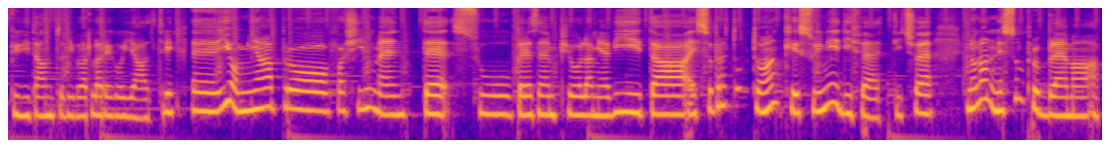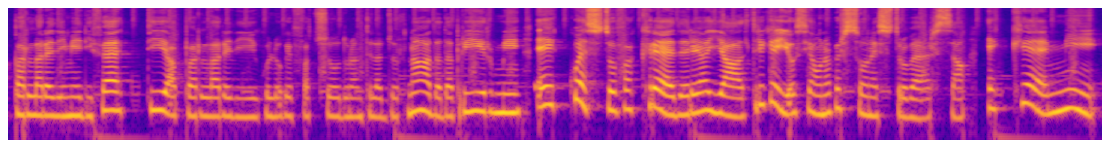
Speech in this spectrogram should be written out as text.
più di tanto di parlare con gli altri, eh, io mi apro facilmente su, per esempio, la mia vita e soprattutto anche sui miei difetti, cioè non ho nessun problema a parlare dei miei difetti, a parlare di quello che faccio durante la giornata, ad aprirmi e questo fa credere agli altri che io sia una persona estroversa e che mi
